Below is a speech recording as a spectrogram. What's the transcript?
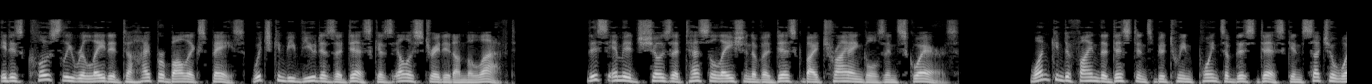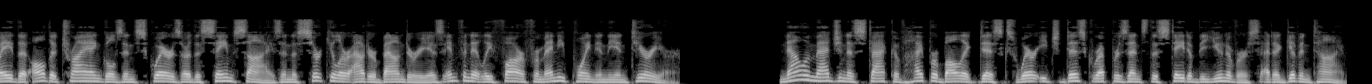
It is closely related to hyperbolic space, which can be viewed as a disk as illustrated on the left. This image shows a tessellation of a disk by triangles and squares. One can define the distance between points of this disk in such a way that all the triangles and squares are the same size and the circular outer boundary is infinitely far from any point in the interior. Now imagine a stack of hyperbolic disks where each disk represents the state of the universe at a given time.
